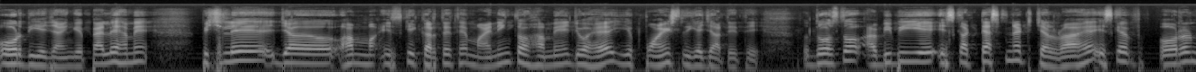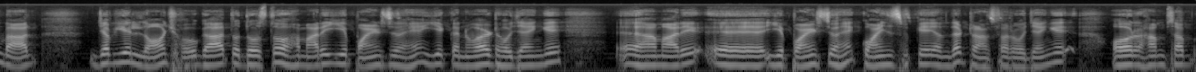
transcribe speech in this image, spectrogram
और दिए जाएँगे। पहले हमें पिछले जब हम इसकी करते थे माइनिंग तो हमें जो है ये पॉइंट्स दिए जाते थे। तो दोस्तों, अभी भी ये इसका टेस्ट नेट चल रहा है। इसके फ़ौर बाद जब ये लॉन्च होगा तो दोस्तों, हमारे ये पॉइंट्स जो हैं, ये कन्वर्ट हो जाएँगे। हमारे ये पॉइंट्स जो हैं कॉइन्स के अंदर ट्रांसफ़र हो जाएँगे और हम सब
